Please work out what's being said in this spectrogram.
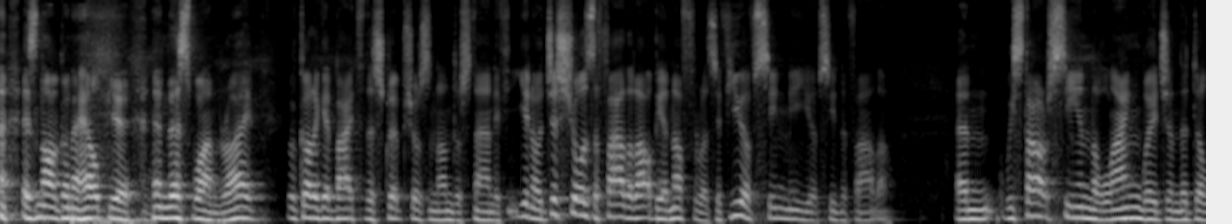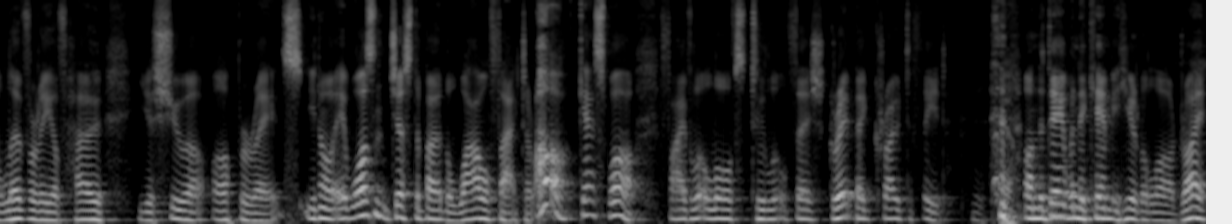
is not going to help you in this one, right? We've got to get back to the scriptures and understand. If you know, just shows the Father, that'll be enough for us. If you have seen me, you have seen the Father. And we start seeing the language and the delivery of how Yeshua operates. You know, it wasn't just about the wow factor. Oh, guess what? Five little loaves, two little fish, great big crowd to feed Yeah. on the day when they came to hear the Lord, right?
